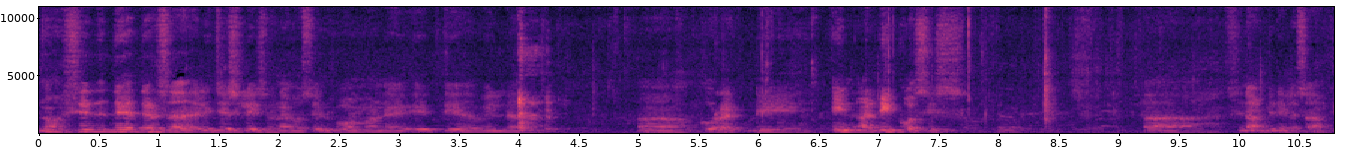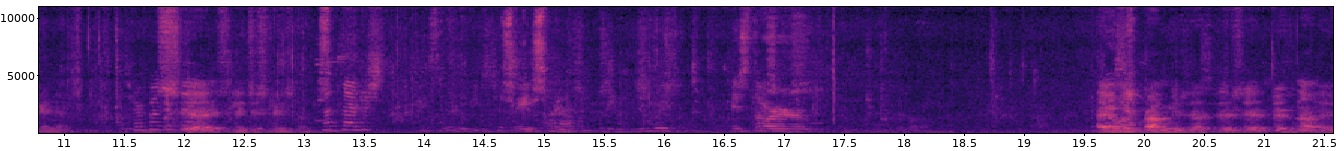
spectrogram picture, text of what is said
No, see, there, there's a legislation, I was informed, and it uh, will uh, uh, correct the inadequacies. Uh, sinabi nila sa akin yan. Sir, but It's, uh, it's legislation. not letters. Excuse me. Mr. I was promised that there's a, there's now a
